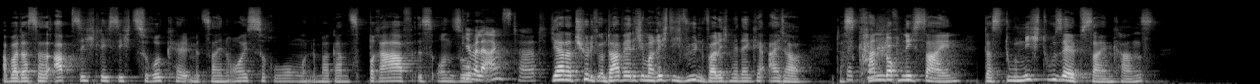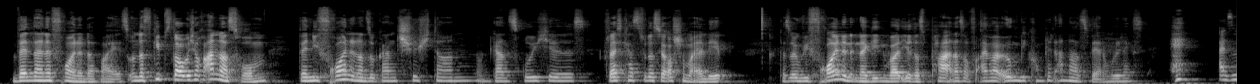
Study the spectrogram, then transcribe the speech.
aber dass er absichtlich sich zurückhält mit seinen Äußerungen und immer ganz brav ist und so. Ja, weil er Angst hat. Ja, natürlich. Und da werde ich immer richtig wütend, weil ich mir denke, Alter, das kann Kusch. doch nicht sein, dass du nicht du selbst sein kannst, wenn deine Freundin dabei ist. Und das gibt's, glaube ich, auch andersrum, wenn die Freundin dann so ganz schüchtern und ganz ruhig ist. Vielleicht hast du das ja auch schon mal erlebt, dass irgendwie Freundinnen in der Gegenwart ihres Partners auf einmal irgendwie komplett anders werden, wo du denkst? Also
